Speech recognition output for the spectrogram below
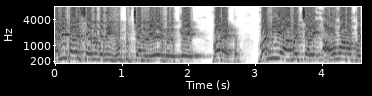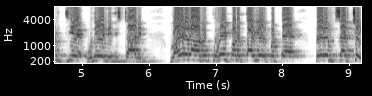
கள்ளிப்பாடி சேதுபதி யூடியூப் சேனல் நேயர்களுக்கு வணக்கம். வன்னிய அமைச்சரை அவமானப்படுத்திய உதயநிதி ஸ்டாலின் வைரலாகும் புகைப்படத்தால் ஏற்பட்ட பெரும் சர்ச்சை.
